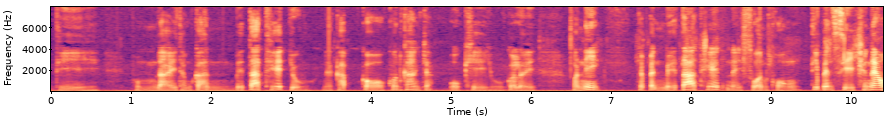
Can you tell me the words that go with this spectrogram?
ๆ ที่ผมได้ทำการเบต้าเทสอยู่นะครับ ก็ค่อนข้างจะโอเคอยู่ก็เลยวันนี้ จะเป็นเบต้าเทสในส่วนของที่เป็น 4 Channel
